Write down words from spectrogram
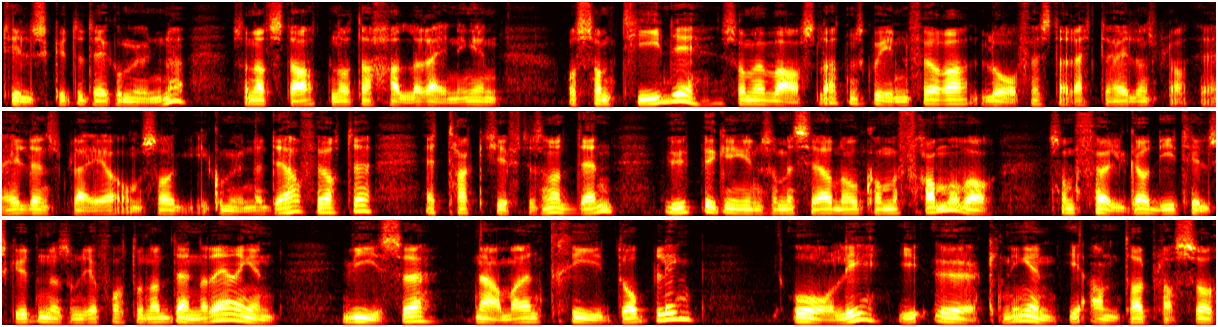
tilskuddet til kommunene, sånn at staten nå tar halve regningen. Og samtidig som vi varsla at vi skulle innføre lovfesta rett til heldøgns- pleie og omsorg i kommunene. Det har ført til et taktskifte. sånn at den utbyggingen som vi ser nå kommer framover, som følge av de tilskuddene som de har fått under denne regjeringen, viser nærmere en tredobling årlig i økningen i antall plasser.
